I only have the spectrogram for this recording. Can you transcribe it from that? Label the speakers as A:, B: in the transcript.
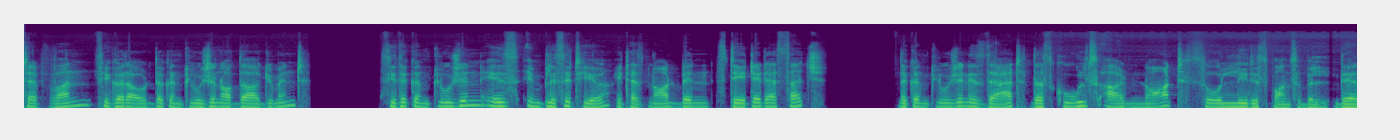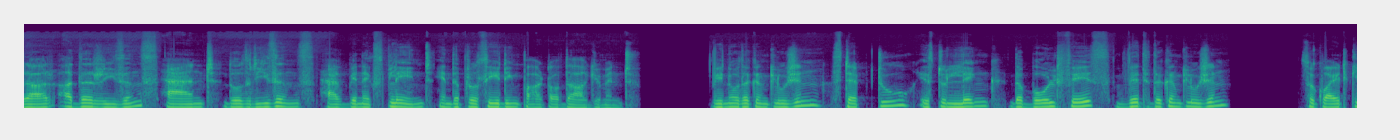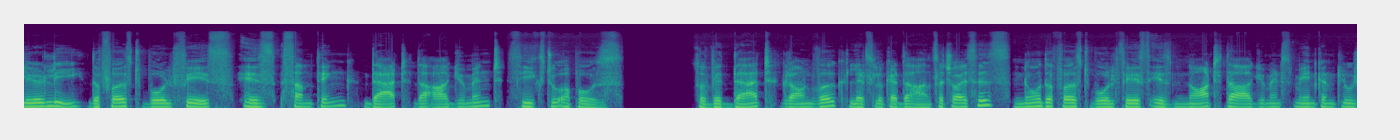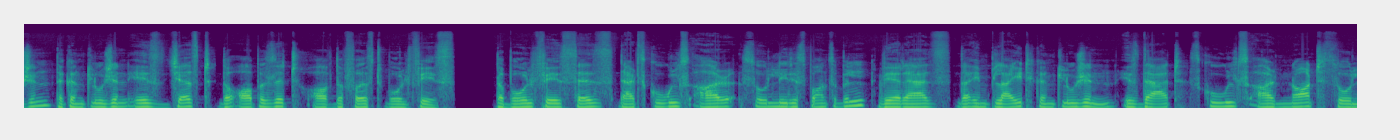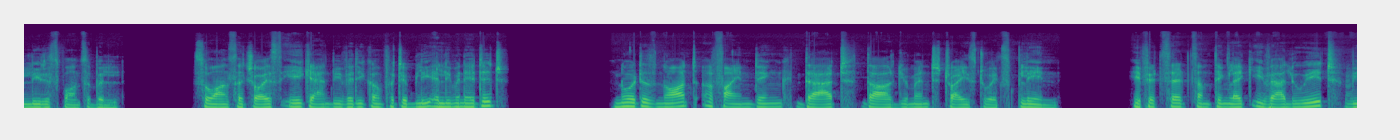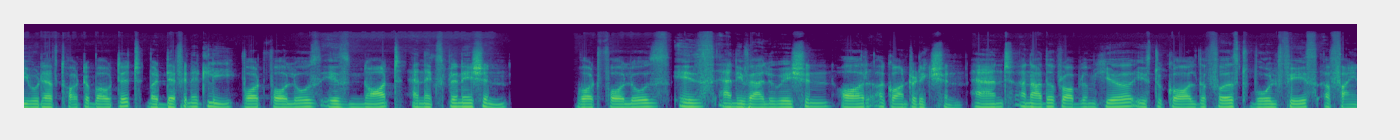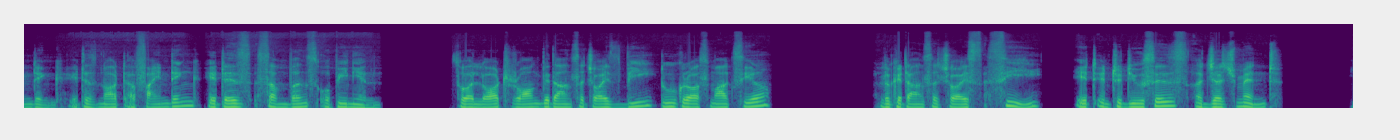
A: Step 1. Figure out the conclusion of the argument. See the conclusion is implicit here. It has not been stated as such. The conclusion is that the schools are not solely responsible. There are other reasons and those reasons have been explained in the preceding part of the argument. We know the conclusion. Step 2 is to link the boldface with the conclusion. So quite clearly, the first boldface is something that the argument seeks to oppose. So with that groundwork, let's look at the answer choices. No, the first boldface is not the argument's main conclusion. The conclusion is just the opposite of the first boldface. The boldface says that schools are solely responsible, whereas the implied conclusion is that schools are not solely responsible. So answer choice A can be very comfortably eliminated. No, it is not a finding that the argument tries to explain. If it said something like evaluate, we would have thought about it, but definitely what follows is not an explanation what follows is an evaluation or a contradiction. And another problem here is to call the first boldface a finding. It is not a finding, it is someone's opinion. So a lot wrong with answer choice B, two cross marks here. Look at answer choice C. It introduces a judgment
